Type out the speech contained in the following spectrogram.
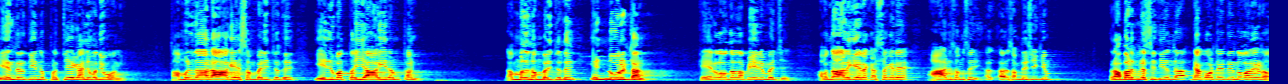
കേന്ദ്രത്തിൽ നിന്ന് പ്രത്യേക അനുമതി വാങ്ങി. തമിഴ്നാട് ആകെ സംഭരിച്ചത് എഴുപത്തയ്യായിരം ടൺ. നമ്മൾ സംഭരിച്ചത് എണ്ണൂറ് ടൺ. കേരളം എന്നുള്ള പേരും വെച്ച്. അപ്പൊ നാളികേര കർഷകരെ ആര് സംരക്ഷിക്കും? റബ്ബറിന്റെ സ്ഥിതി എന്താ? ഞാൻ കോട്ടയത്ത് എന്ന് പറയണോ?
